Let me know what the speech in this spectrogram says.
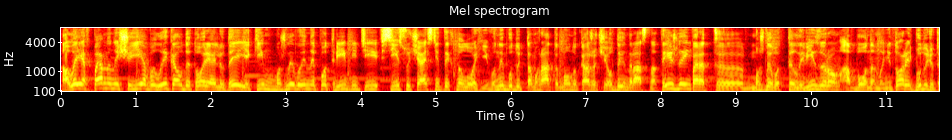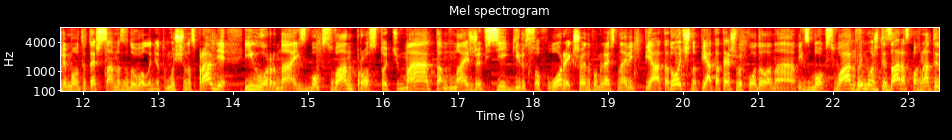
Але я впевнений, що є велика аудиторія людей, яким можливо і не потрібні ті всі сучасні технології. Вони будуть там грати, умовно кажучи, один раз на тиждень перед е, можливо телевізором або на моніторі, і будуть отримувати теж саме задоволення, тому що насправді ігор на Xbox One просто тьма. Там майже всі Gears of War, якщо я не помиляюсь, навіть п'ята точно п'ята теж виходила на Xbox One. Ви можете зараз пограти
